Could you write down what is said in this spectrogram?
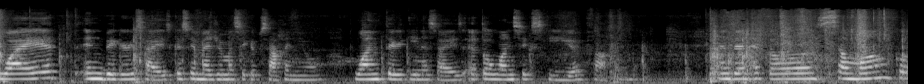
white in bigger size kasi medyo masikip sa akin yung 130 na size. Ito, 160 sa akin. And then, ito, sa mom ko,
